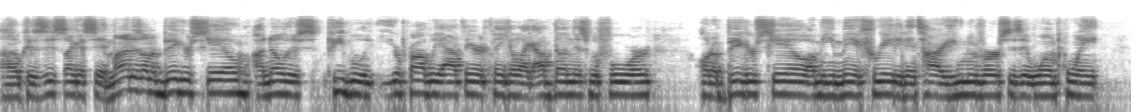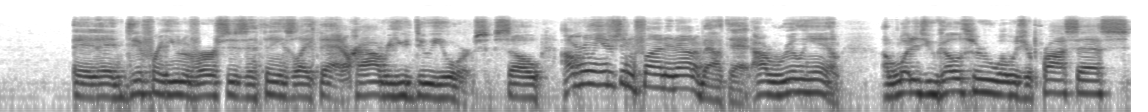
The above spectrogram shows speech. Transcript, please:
Because uh, this, like I said, mine is on a bigger scale. I know there's people you're probably out there thinking like I've done this before on a bigger scale. I mean, you may have created entire universes at one point and, and, different universes and things like that, or however you do yours. So I'm really interested in finding out about that. I really am. Um, what did you go through? What was your process?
